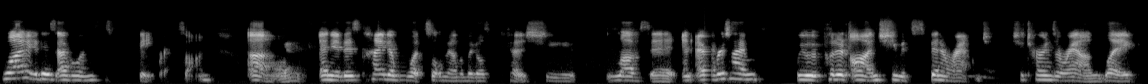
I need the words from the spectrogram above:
one it is Evelyn's favorite song, um, and it is kind of what sold me on the Wiggles because she loves it, and every time we would put it on, she would spin around. She turns around like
